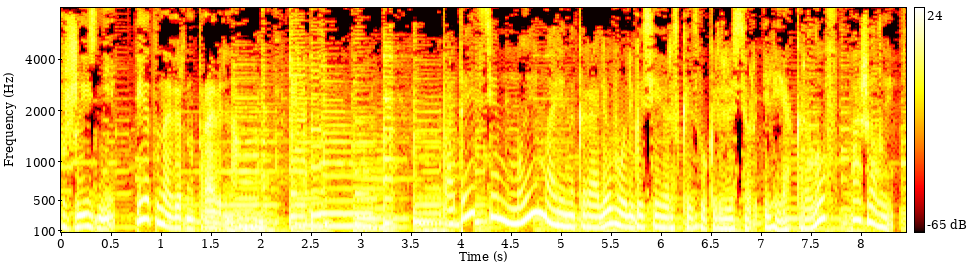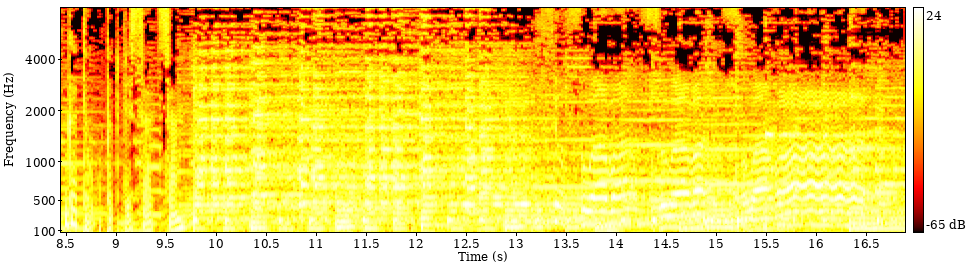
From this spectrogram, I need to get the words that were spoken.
в жизни». И это, наверное, правильно. Под этим мы, Марина Королева, Ольга Северская, звукорежиссер Илья Крылов, пожалуй, готовы подписаться. Слова, слова, слова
